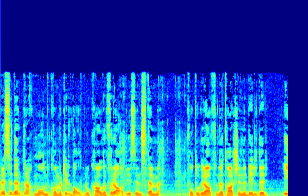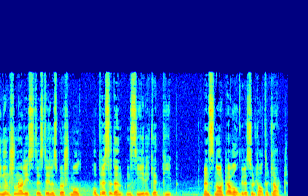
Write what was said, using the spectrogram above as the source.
President Rahmon kommer til valglokalet for å avgi sin stemme. Fotografene tar sine bilder, ingen journalister stiller spørsmål, og presidenten sier ikke et pip men snart er valgresultatet klart.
